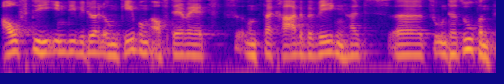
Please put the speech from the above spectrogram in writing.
auf die individuelle Umgebung, auf der wir jetzt uns da gerade bewegen, halt äh, zu untersuchen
